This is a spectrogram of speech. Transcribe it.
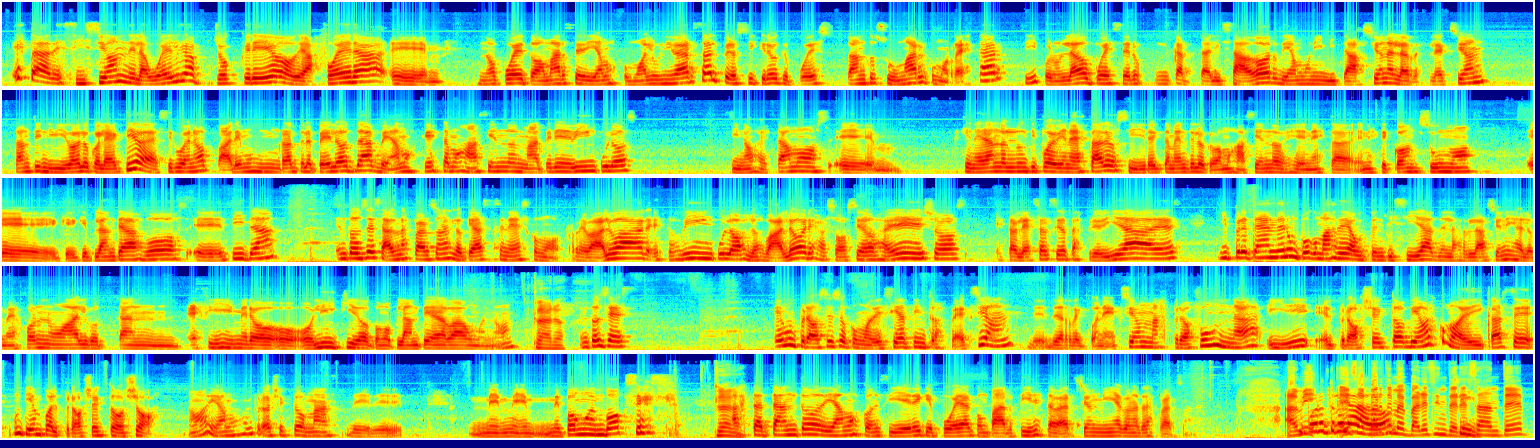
Esta decisión de la huelga, yo creo de afuera, eh, no puede tomarse, digamos, como algo universal, pero sí creo que puede tanto sumar como restar, ¿sí? Por un lado puede ser un catalizador, digamos, una invitación a la reflexión, tanto individual o colectiva, de decir, bueno, paremos un rato la pelota, veamos qué estamos haciendo en materia de vínculos, si nos estamos eh, generando algún tipo de bienestar o si directamente lo que vamos haciendo es en, esta, en este consumo eh, que, que, planteabas vos, eh, Tita, entonces, algunas personas lo que hacen es como revaluar estos vínculos, los valores asociados a ellos, establecer ciertas prioridades y pretender un poco más de autenticidad en las relaciones y a lo mejor no algo tan efímero o, líquido como plantea Bauman, ¿no? Claro. Entonces, es un proceso como de cierta introspección, de, de, reconexión más profunda y el proyecto, digamos, es como dedicarse un tiempo al proyecto yo, ¿no? Digamos, un proyecto más de... me, pongo en boxes hasta tanto, digamos, considere que pueda compartir esta versión mía con otras personas. A mí esa parte me parece interesante.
